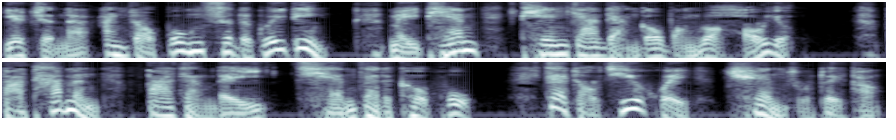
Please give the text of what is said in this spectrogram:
也只能按照公司的规定，每天添加两个网络好友，把他们发展为潜在的客户，再找机会劝阻对方。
